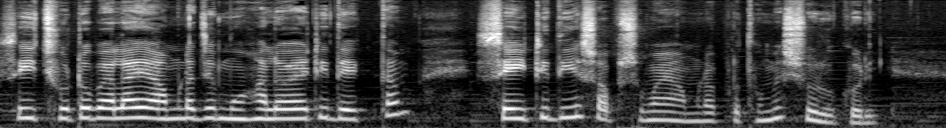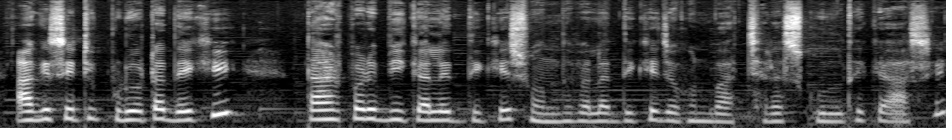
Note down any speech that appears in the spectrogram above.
সেই ছোটোবেলায় আমরা যে মহালয়াটি দেখতাম, সেইটি দিয়ে সবসময় আমরা প্রথমে শুরু করি। আগে সেটি পুরোটা দেখি, তারপরে বিকালের দিকে, সন্ধ্যাবেলার দিকে যখন বাচ্চারা স্কুল থেকে আসে,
